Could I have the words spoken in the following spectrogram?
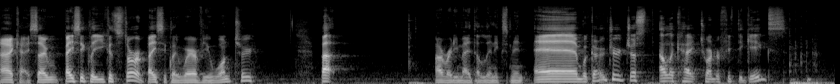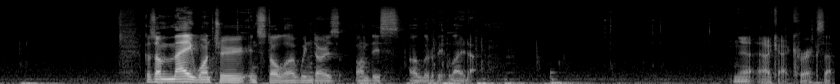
Okay, so basically you could store it basically wherever you want to, but I already made the Linux Mint, and we're going to just allocate 250 gigs because I may want to install a Windows on this a little bit later. Yeah, okay, corrects that.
